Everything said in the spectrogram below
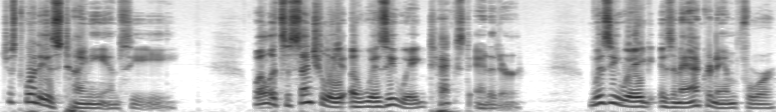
Just what is TinyMCE? Well, it's essentially a WYSIWYG text editor. WYSIWYG is an acronym for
